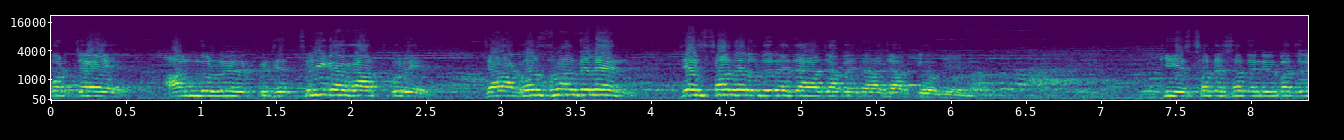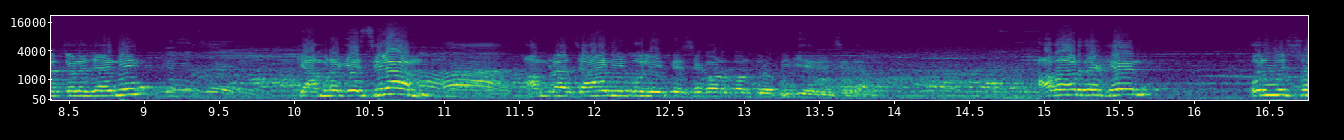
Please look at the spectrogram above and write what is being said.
পর্যায়ে আন্দোলনের পিঠে ছুরিকাঘাত করে যারা ঘোষণা দিলেন যে এরশাদের অধীনে যারা যাবে তারা জাতীয় বিমান কি সাথে সাথে নির্বাচনে চলে যায়নি? কি আমরা গেছিলাম? আমরা যাইনি বলি দেশে গণতন্ত্র ফিরিয়ে এনেছিলাম। আবার দেখেন, উনিশশো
